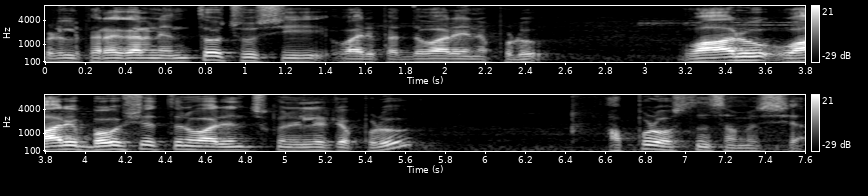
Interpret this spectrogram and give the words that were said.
బిడ్డలు పెరగాలని ఎంతో చూసి వారి పెద్దవారైనప్పుడు వారు వారి భవిష్యత్తును వారు ఎంచుకుని వెళ్ళేటప్పుడు అప్పుడు వస్తుంది సమస్య.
